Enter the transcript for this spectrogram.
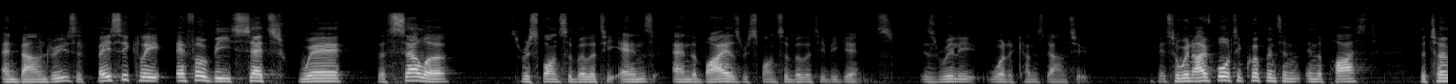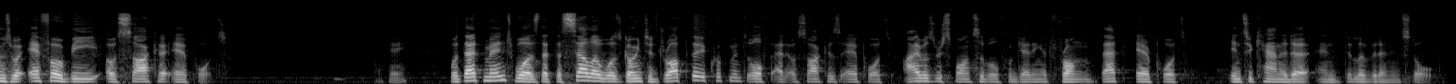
and boundaries. It's basically FOB sets where the seller's responsibility ends and the buyer's responsibility begins, is really what it comes down to. Okay, so when I've bought equipment in, in the past, the terms were FOB Osaka Airport. Okay. What that meant was that the seller was going to drop the equipment off at Osaka's airport. I was responsible for getting it from that airport into Canada and delivered and installed.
